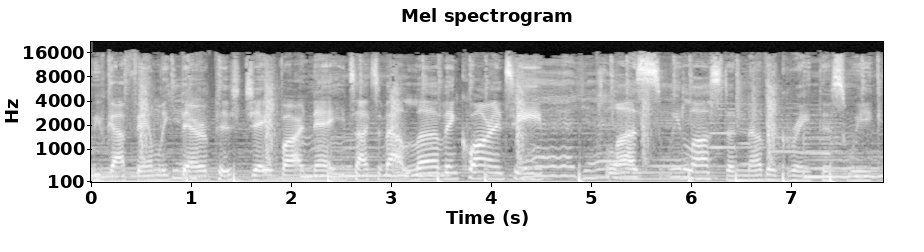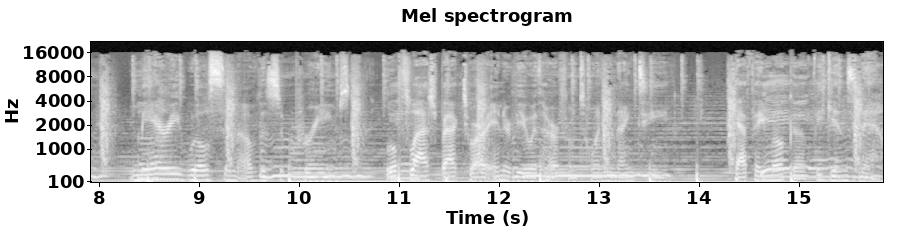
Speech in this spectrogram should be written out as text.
we've got family therapist Jay Barnett. He talks about love and quarantine. Plus, we lost another great this week. Mary Wilson of the Supremes. We'll flash back to our interview with her from 2019. Cafe Mocha begins now.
